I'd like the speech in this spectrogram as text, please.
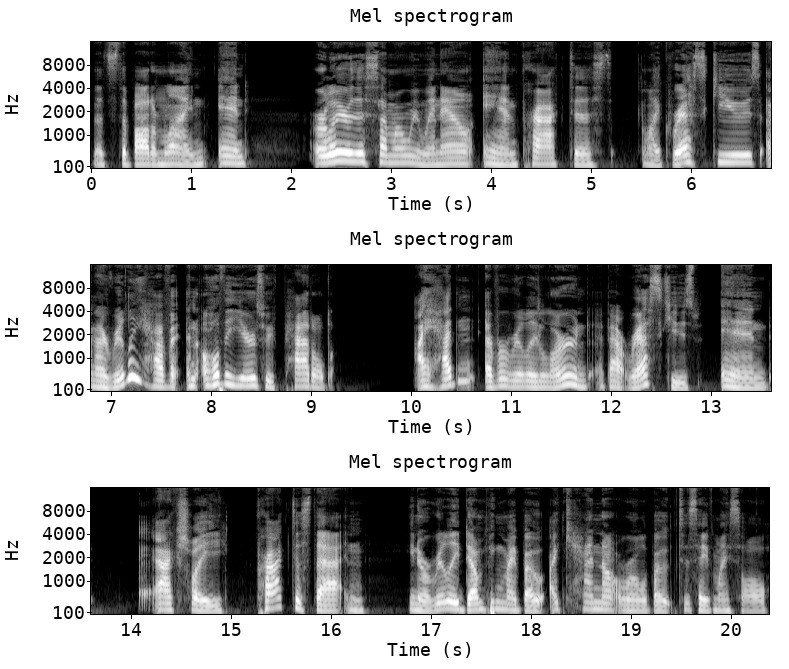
That's the bottom line. And earlier this summer we went out and practiced like rescues and I really haven't in all the years we've paddled I hadn't ever really learned about rescues and actually practiced that and, you know, really dumping my boat. I cannot roll a boat to save my soul.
